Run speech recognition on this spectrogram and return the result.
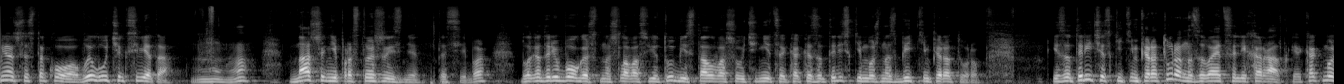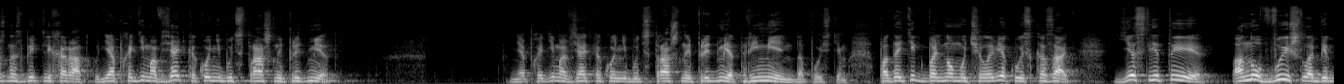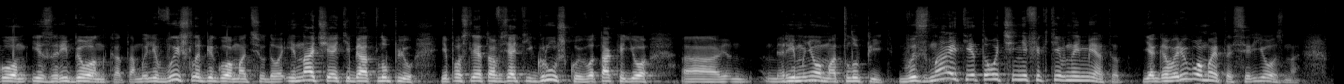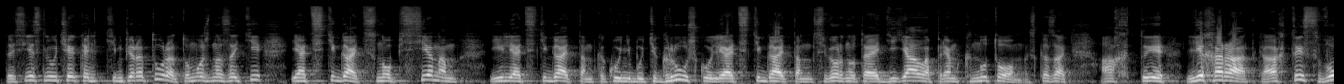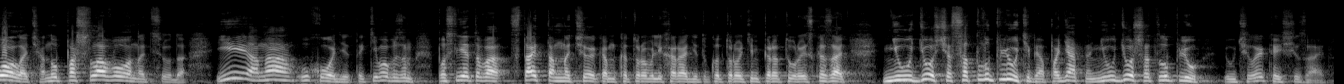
Мира Шестакова, вы лучик света в нашей непростой жизни. Спасибо. Благодарю Бога, что нашла вас в Ютубе и стала вашей ученицей. Как эзотерически можно сбить температуру. Эзотерически температура называется лихорадкой. Как можно сбить лихорадку? Необходимо взять какой-нибудь страшный предмет. Необходимо взять какой-нибудь страшный предмет, ремень, допустим, подойти к больному человеку и сказать, если ты оно вышло бегом из ребенка там, или вышло бегом отсюда, иначе я тебя отлуплю. И после этого взять игрушку и вот так ее э, ремнем отлупить. Вы знаете, это очень эффективный метод. Я говорю вам это серьезно. То есть, если у человека температура, то можно зайти и отстегать сноп сеном, или отстегать там какую-нибудь игрушку, или отстегать там свернутое одеяло прям кнутом и сказать, ах ты лихорадка, ах ты сволочь, а ну пошла вон отсюда. И она уходит. Таким образом, после этого стать там над человеком, которого лихорадит, у которого температура, и сказать, не уйдешь, сейчас отлуплю тебя, понятно, не уйдешь, отлуплю. И у человека исчезает.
